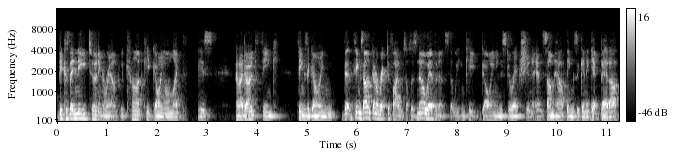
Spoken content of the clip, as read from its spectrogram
because they need turning around. We can't keep going on like this, and I don't think things are going. Things aren't going to rectify themselves. There's no evidence that we can keep going in this direction and somehow things are going to get better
